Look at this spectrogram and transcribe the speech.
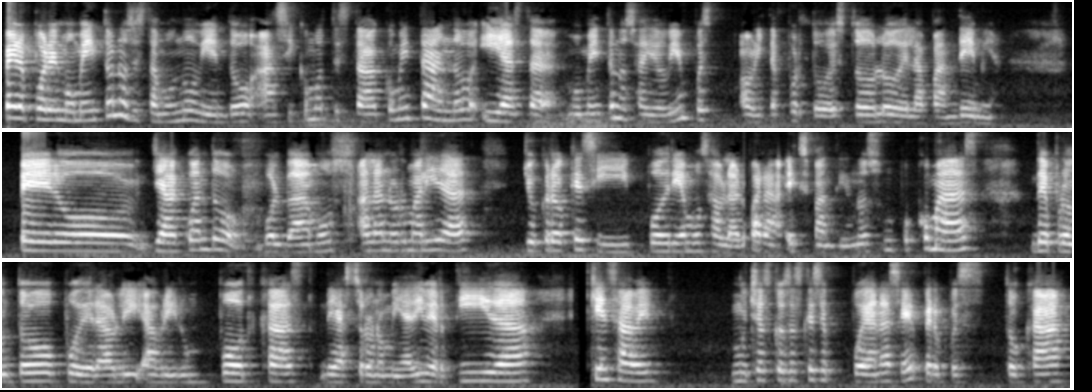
pero por el momento nos estamos moviendo así como te estaba comentando y hasta el momento nos ha ido bien, pues ahorita por todo esto lo de la pandemia. Pero ya cuando volvamos a la normalidad, yo creo que sí podríamos hablar para expandirnos un poco más, de pronto poder abrir un podcast de astronomía divertida, quién sabe, muchas cosas que se puedan hacer, pero pues toca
